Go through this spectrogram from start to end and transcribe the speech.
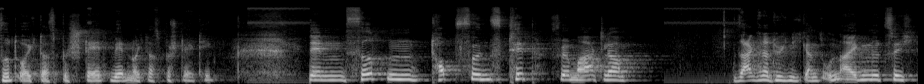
wird euch das bestätigen, werden euch das bestätigen. Den vierten Top 5 Tipp für Makler sage ich natürlich nicht ganz uneigennützig.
